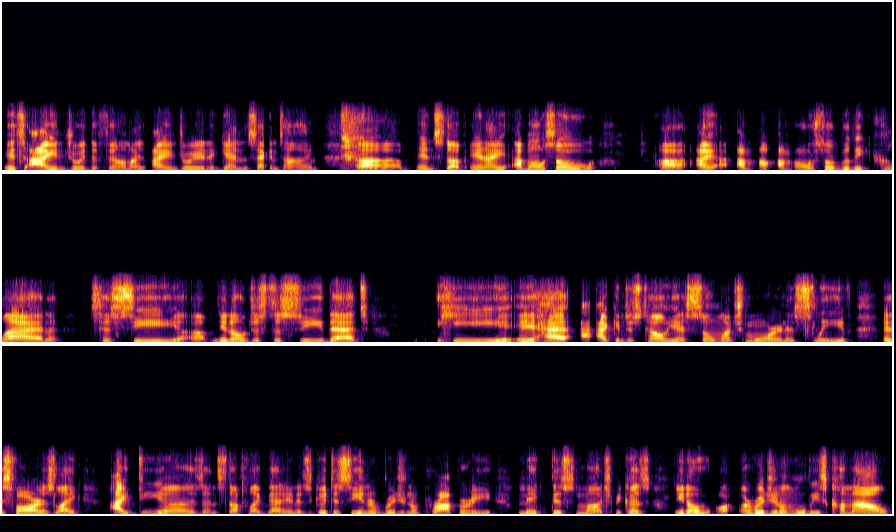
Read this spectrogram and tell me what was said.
It's I enjoyed the film. I I enjoyed it again the second time uh and stuff. And I I'm also uh I I'm I'm also really glad to see, uh, you know, just to see that he it had I can just tell he has so much more in his sleeve as far as like ideas and stuff like that and it's good to see an original property make this much because you know original movies come out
